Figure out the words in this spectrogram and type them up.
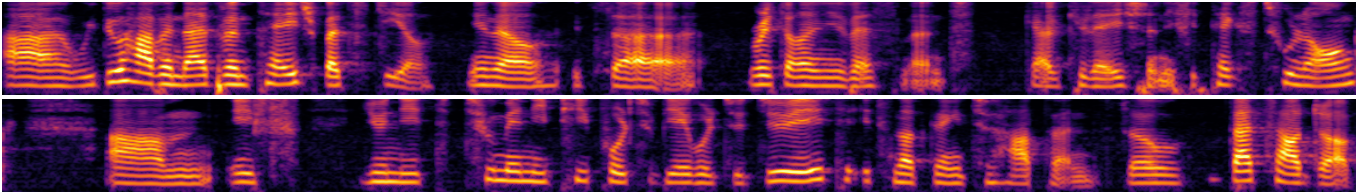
uh, we do have an advantage, but still, you know, it's a return on investment calculation. If it takes too long, um, if you need too many people to be able to do it, it's not going to happen. So that's our job.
